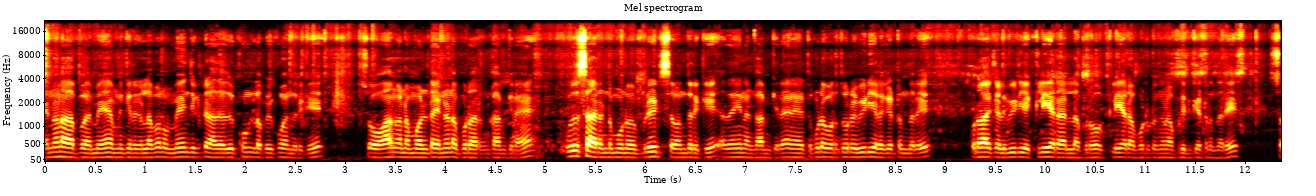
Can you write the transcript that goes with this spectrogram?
என்னென்னா இப்போ மே அப்படிங்கிற எல்லா புறம் மேய்ஞ்சிக்கிட்டு அது அது கூண்டில் போய் உட்காந்துருக்கு. ஸோ வாங்க நம்மள்ட்ட என்னென்ன புறா இருக்குன்னு காமிக்கிறேன். புதுசாக ரெண்டு மூணு பிரீட்ஸ் வந்திருக்கு. அதையும் நான் காமிக்கிறேன். நேற்று கூட ஒருத்தர் வீடியோவில் கேட்டிருந்தாரு. புறாக்கள் வீடியோ கிளியராக இல்லை ப்ரோ கிளியராக போட்டுவிடுங்க அப்படின்னு கேட்டிருந்தாரு. ஸோ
